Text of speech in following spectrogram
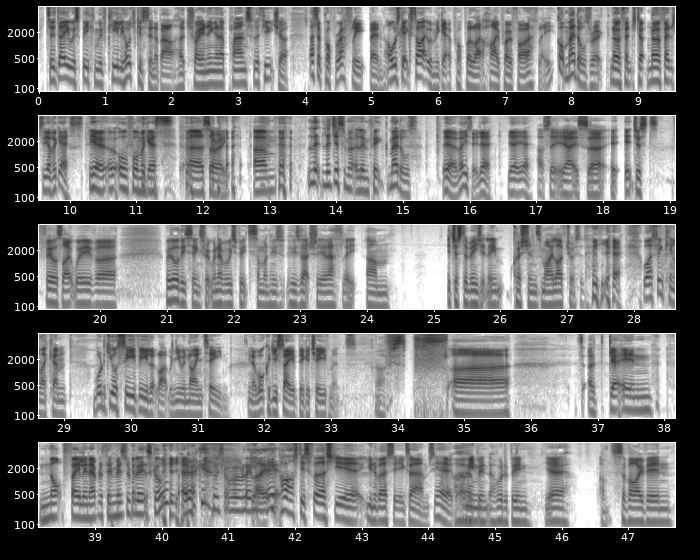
Today we're speaking with Keely Hodgkinson about her training and her plans for the future. That's a proper athlete, Ben. I always get excited when we get a proper, like, high-profile athlete. Got medals, Rick. No offense, to, no offense to the other guests. Yeah, all former guests. Uh, sorry, um, le- legitimate Olympic medals. Yeah, amazing. Yeah, yeah, yeah. Absolutely. Yeah, it's uh, it, it just feels like we've uh, with all these things, Rick. Whenever we speak to someone who's who's actually an athlete, um, it just immediately questions my life choices. yeah. Well, I was thinking, like, um, what did your CV look like when you were 19? You know, what could you say of big achievements? Oh, just, uh, uh, getting not failing everything miserably at school. Yeah. I reckon it was probably He, like he it. passed his first year university exams. Yeah, I, I mean, been, I would have been, yeah, I'm surviving,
